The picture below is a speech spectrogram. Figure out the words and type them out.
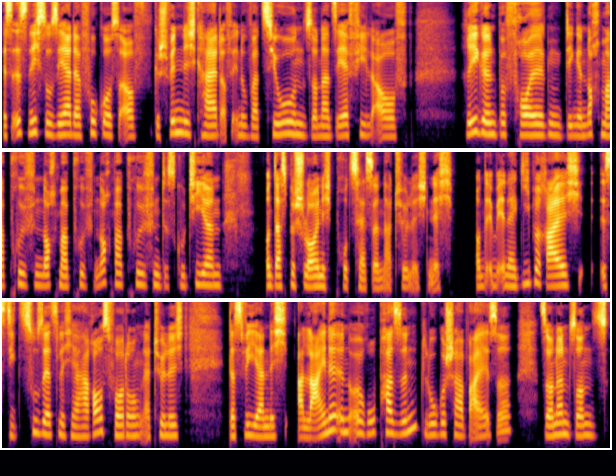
Es ist nicht so sehr der Fokus auf Geschwindigkeit, auf Innovation, sondern sehr viel auf Regeln befolgen, Dinge nochmal prüfen, nochmal prüfen, nochmal prüfen, diskutieren. Und das beschleunigt Prozesse natürlich nicht. Und im Energiebereich ist die zusätzliche Herausforderung natürlich, dass wir ja nicht alleine in Europa sind, logischerweise, sondern sonst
